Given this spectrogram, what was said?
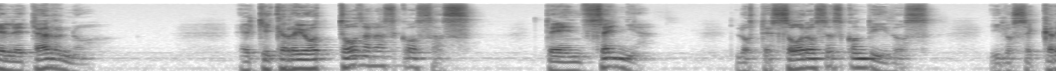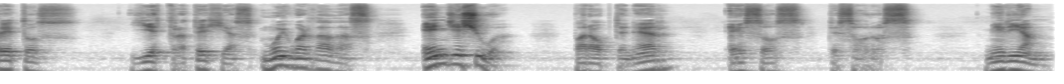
el Eterno, el que creó todas las cosas, te enseña los tesoros escondidos y los secretos y estrategias muy guardadas en Yeshua para obtener esos tesoros. Miriam,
